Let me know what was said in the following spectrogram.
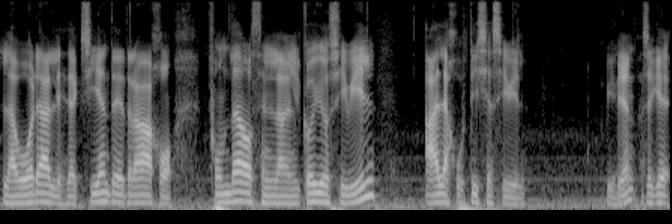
laborales de accidente de trabajo fundados en la- el Código Civil a la justicia civil. Bien. Bien, así que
